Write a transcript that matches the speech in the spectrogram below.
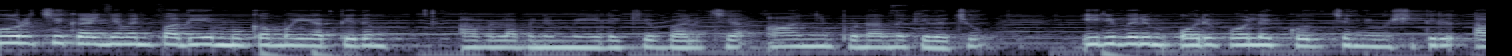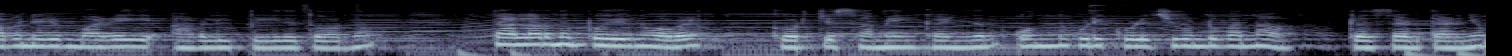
കുറിച്ച് കഴിഞ്ഞവൻ പതിയെ മുഖം ഉയർത്തിയതും അവൾ അവനെ മേലേക്ക് വലിച്ച് ആഞ്ഞു പുണർന്ന് കിതച്ചു. ഇരുവരും ഒരുപോലെ കൊതിച്ച നിമിഷത്തിൽ അവനൊരു മഴയെ അവളിൽ പെയ്തു തോർന്നു. തളർന്നു പോയിരുന്നു അവൾ. കുറച്ച് സമയം കഴിഞ്ഞതും ഒന്നുകൂടി കുളിച്ചുകൊണ്ടുവന്ന ഡ്രസ്സ് എടുത്തണിഞ്ഞു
